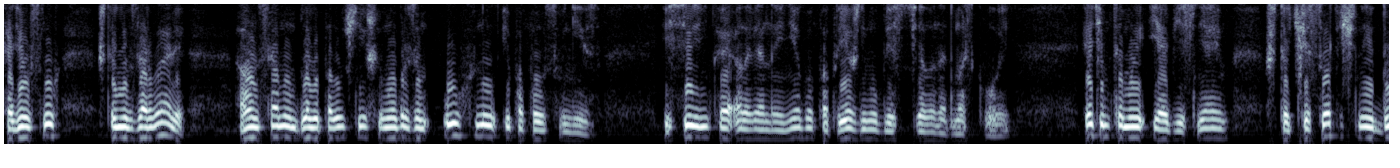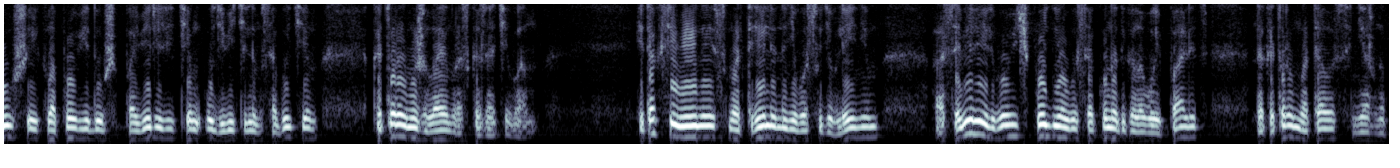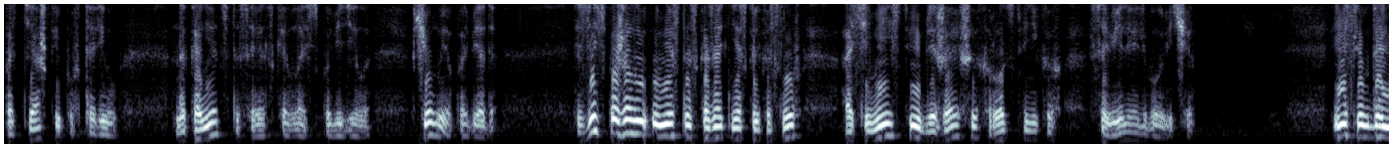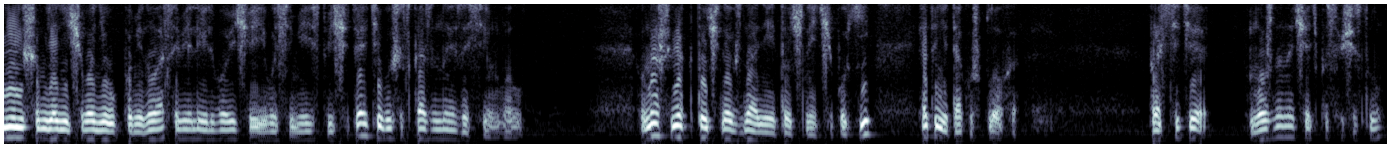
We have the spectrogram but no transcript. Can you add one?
Ходил слух, что не взорвали, а он самым благополучнейшим образом ухнул и пополз вниз. И серенькое оловянное небо по-прежнему блестело над Москвой. Этим-то мы и объясняем, что чесоточные души и клоповьи души поверили тем удивительным событиям, которые мы желаем рассказать и вам. Итак, семейные смотрели на него с удивлением, а Савелий Львович поднял высоко над головой палец, на котором моталась нервно подтяжка, и повторил «Наконец-то советская власть победила. В чем ее победа?» Здесь, пожалуй, уместно сказать несколько слов о семействе и ближайших родственниках Савелия Львовича. Если в дальнейшем я ничего не упомяну о Савелии Львовиче и его семействе, считайте вышесказанное за символ. В наш век точных знаний и точной чепухи это не так уж плохо. Простите, можно начать по существу?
